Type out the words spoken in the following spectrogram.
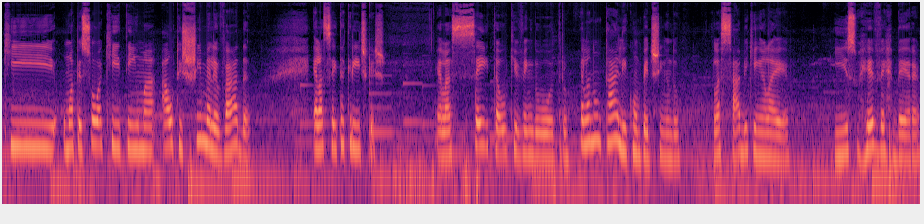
que uma pessoa que tem uma autoestima elevada, ela aceita críticas, ela aceita o que vem do outro, ela não está ali competindo, ela sabe quem ela é. E isso reverbera.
